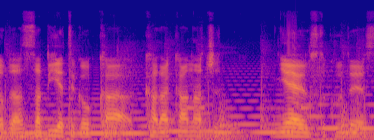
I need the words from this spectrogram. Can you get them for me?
Dobra, zabiję tego ka karakana, czy... Nie wiem, co to kurde jest.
